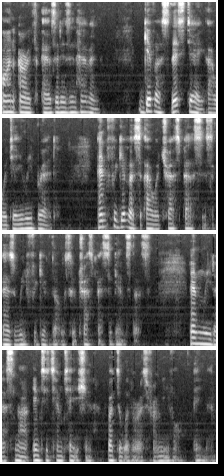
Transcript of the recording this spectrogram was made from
on earth as it is in heaven. Give us this day our daily bread, and forgive us our trespasses as we forgive those who trespass against us. And lead us not into temptation but deliver us from evil. Amen.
